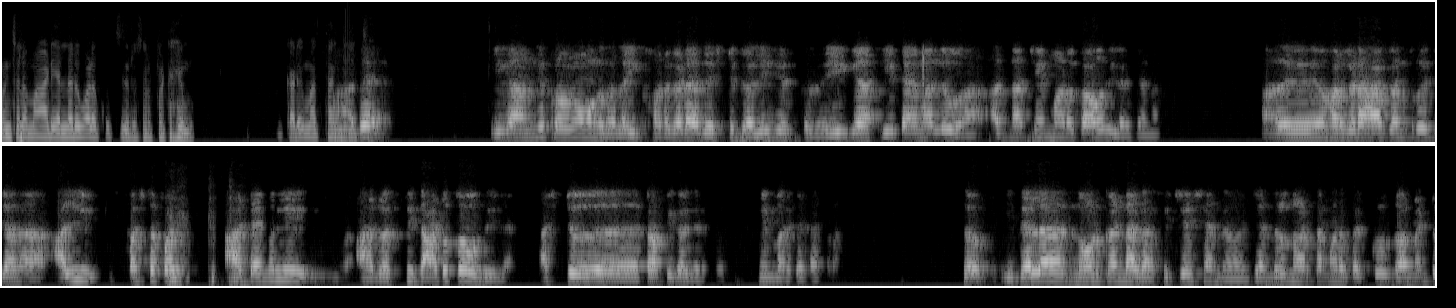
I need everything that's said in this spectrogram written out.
ಒಂದ್ಸಲ ಮಾಡಿ ಎಲ್ಲರೂ ಒಳಗೆ ಕೂತಿದ್ರು ಸ್ವಲ್ಪ ಟೈಮ್ ಕಡಿಮೆ ಮತ್ತೆ ಈಗ ಹಂಗೆ ಪ್ರಾಬ್ಲಮ್ ಆಗೋದಲ್ಲ. ಈಗ ಹೊರಗಡೆ ಅದೆಷ್ಟು ಗಲೀಜ್ ಇರ್ತದೆ. ಈಗ ಈ ಟೈಮಲ್ಲೂ ಅದನ್ನ ಚೇಂಜ್ ಮಾಡೋಕ್ ಆಗೋದಿಲ್ಲ ಜನ. ಅದು ಹೊರಗಡೆ ಹಾಕಂತ್ರು ಜನ ಅಲ್ಲಿ ಫಸ್ಟ್ ಆಫ್ ಆಲ್ ಆ ಟೈಮಲ್ಲಿ ಆ ರಸ್ತೆ ದಾಟಕ್ಕೂ ಹೋಗುದಿಲ್ಲ ಅಷ್ಟು ಟ್ರಾಫಿಕ್ ಆಗಿರ್ತದೆ ಮೀನ್ ಮಾರ್ಕೆಟ್ ಹತ್ರ. ಸೊ ಇದೆಲ್ಲ ನೋಡ್ಕೊಂಡಾಗ ಸಿಚುವೇಶನ್ ಜನರನ್ನು ಅರ್ಥ ಮಾಡಬೇಕು ಗವರ್ಮೆಂಟ್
